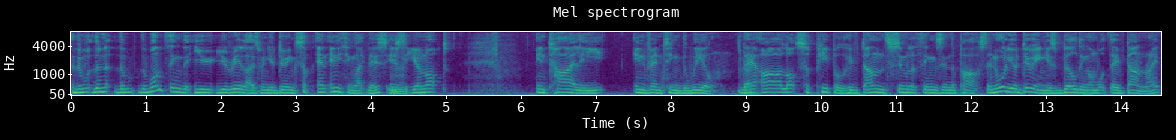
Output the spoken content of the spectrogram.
the, the the the one thing that you you realize when you're doing something anything like this is that you're not entirely inventing the wheel. There are lots of people who've done similar things in the past, and all you're doing is building on what they've done, right?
